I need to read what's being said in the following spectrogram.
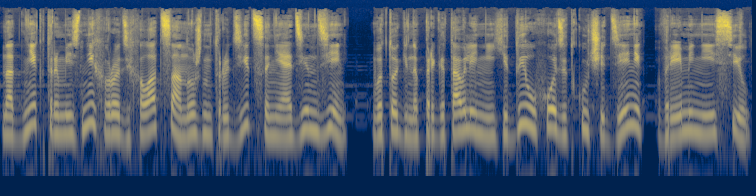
Над некоторыми из них, вроде холодца, нужно трудиться не один день. В итоге на приготовление еды уходит куча денег, времени и сил.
